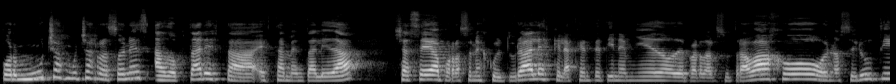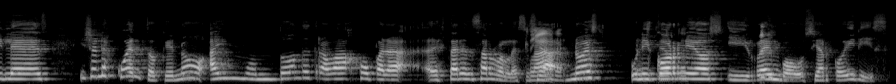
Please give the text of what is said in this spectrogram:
por muchas, muchas razones, adoptar esta, esta mentalidad ya sea por razones culturales, que la gente tiene miedo de perder su trabajo o no ser útiles. Y yo les cuento que no, hay un montón de trabajo para estar en serverless. O sea, no es unicornios y rainbows y arcoiris.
